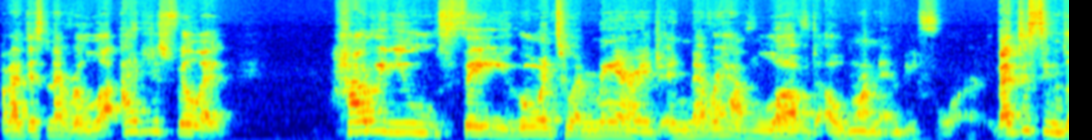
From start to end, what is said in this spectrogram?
but I just never love. I just feel like, how do you say you go into a marriage and never have loved a woman before? That just seems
